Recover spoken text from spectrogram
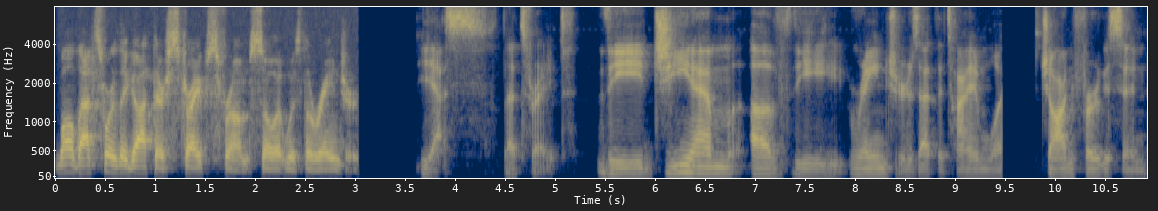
Well, that's where they got their stripes from. So it was the Rangers. Yes, that's right. The GM of the Rangers at the time was John Ferguson.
